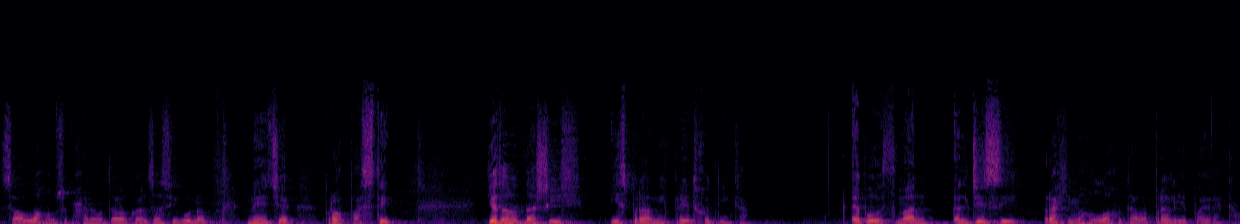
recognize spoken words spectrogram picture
sa Allahom subhanahu wa ta'ala koja zasigurno neće propasti. Jedan od naših ispravnih prethodnika, Ebu Uthman al-Džizi, rahimahullahu ta'ala, prelijepo je rekao.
